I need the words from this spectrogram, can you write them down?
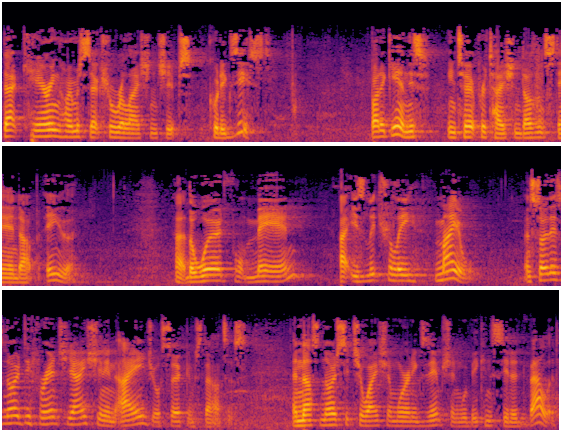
that caring homosexual relationships could exist. But again, this interpretation doesn't stand up either. Uh, the word for man uh, is literally male. And so there's no differentiation in age or circumstances. And thus no situation where an exemption would be considered valid.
